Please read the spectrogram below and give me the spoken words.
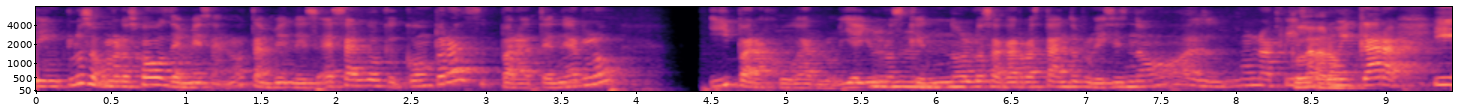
incluso como los juegos de mesa, ¿no? También es, es algo que compras para tenerlo y para jugarlo. Y hay unos que no los agarras tanto porque dices, no, es una pieza Claro. muy cara. Y,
